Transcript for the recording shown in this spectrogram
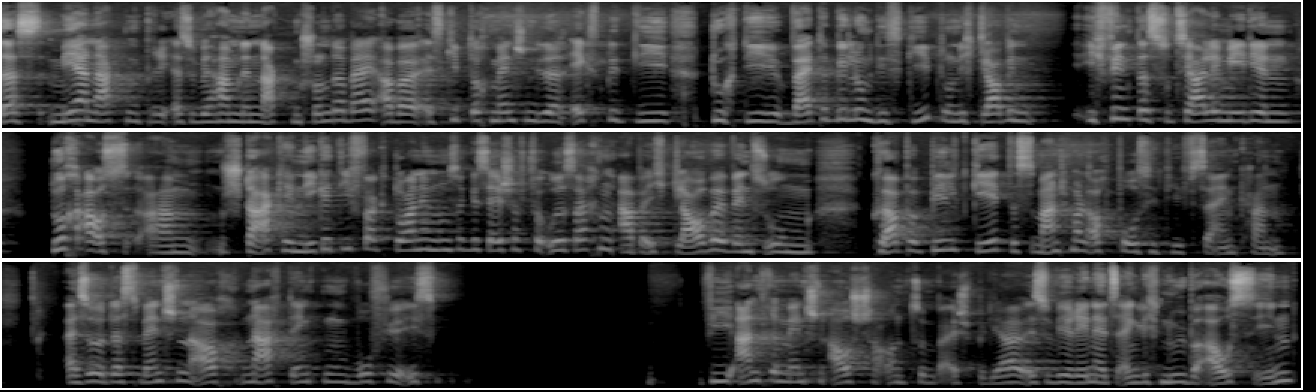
dass mehr Nacken, also wir haben den Nacken schon dabei, aber es gibt auch Menschen, die dann explizit die durch die Weiterbildung, die es gibt, und ich glaube, ich finde, dass soziale Medien durchaus ähm, starke Negativfaktoren in unserer Gesellschaft verursachen, aber ich glaube, wenn es um Körperbild geht, das manchmal auch positiv sein kann. Also, dass Menschen auch nachdenken, wofür ist wie andere Menschen ausschauen zum Beispiel. Ja? Also wir reden jetzt eigentlich nur über Aussehen.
